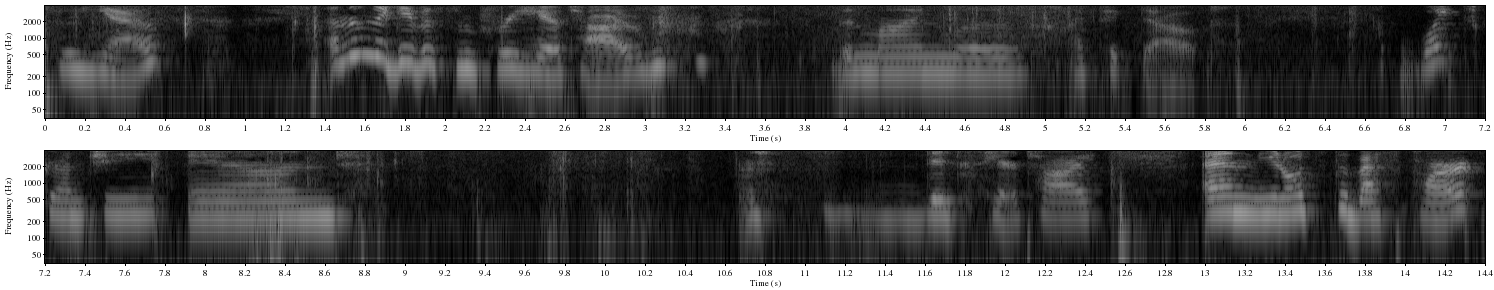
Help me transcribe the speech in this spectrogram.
So yes. And then they gave us some free hair ties. then mine was, I picked out white scrunchie and this hair tie. And you know what's the best part?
